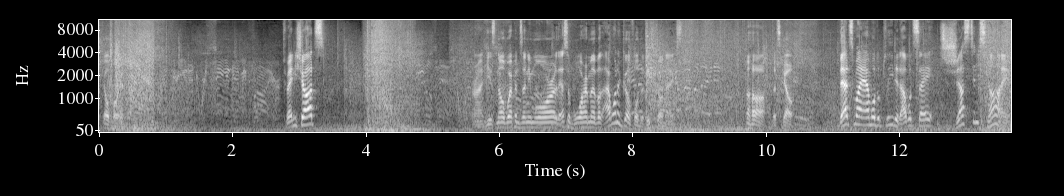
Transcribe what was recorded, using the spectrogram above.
Let's go for it. 20 shots. Alright, he has no weapons anymore. There's a Warhammer, but I want to go for the Victor next. Oh, let's go. That's my ammo depleted, I would say just in time.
